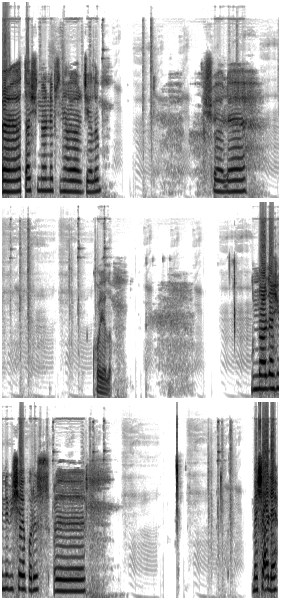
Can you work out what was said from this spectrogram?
Ee, hatta şunların hepsini harcayalım. Şöyle koyalım. Bunlardan şimdi bir şey yaparız. Ee, meşale.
